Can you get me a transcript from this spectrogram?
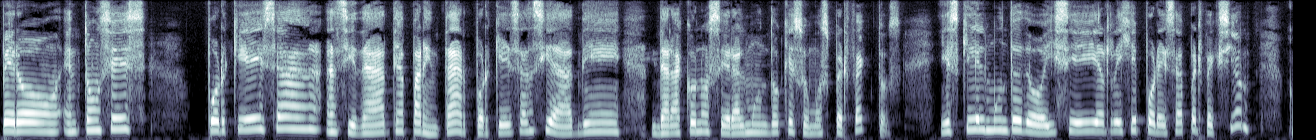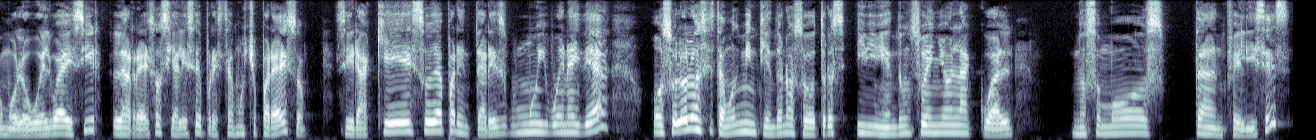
Pero entonces, ¿por qué esa ansiedad de aparentar? ¿Por qué esa ansiedad de dar a conocer al mundo que somos perfectos? Y es que el mundo de hoy se rige por esa perfección. Como lo vuelvo a decir, las redes sociales se prestan mucho para eso. ¿Será que eso de aparentar es muy buena idea? ¿O solo nos estamos mintiendo nosotros y viviendo un sueño en la cual no somos tan felices?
